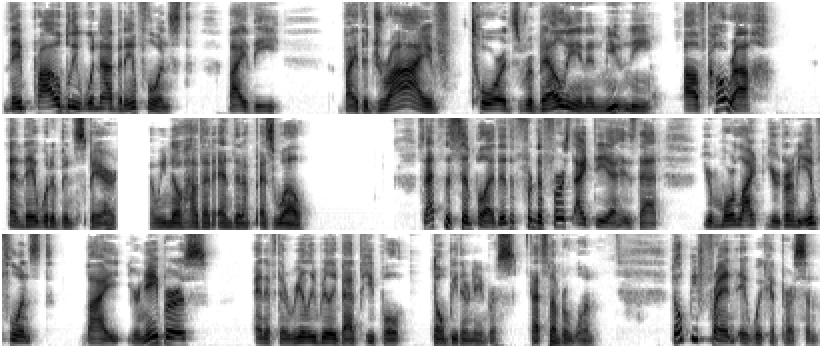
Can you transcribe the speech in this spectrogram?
they probably would not have been influenced by the, by the drive towards rebellion and mutiny of Korach, and they would have been spared. And we know how that ended up as well. So that's the simple idea. The, the first idea is that you're more like, you're going to be influenced by your neighbors. And if they're really, really bad people, don't be their neighbors. That's number one. Don't befriend a wicked person.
